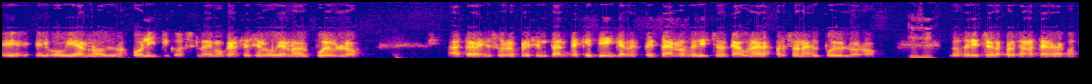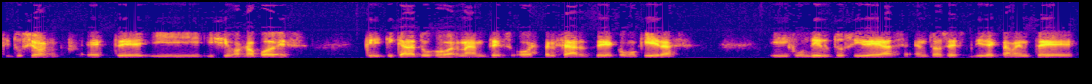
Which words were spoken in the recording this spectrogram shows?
eh, el gobierno de unos políticos, la democracia es el gobierno del pueblo a través de sus representantes que tienen que respetar los derechos de cada una de las personas del pueblo, ¿no? Los derechos de las personas están en la Constitución, este, y, y si vos no podés criticar a tus gobernantes o expresarte como quieras y difundir tus ideas, entonces directamente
